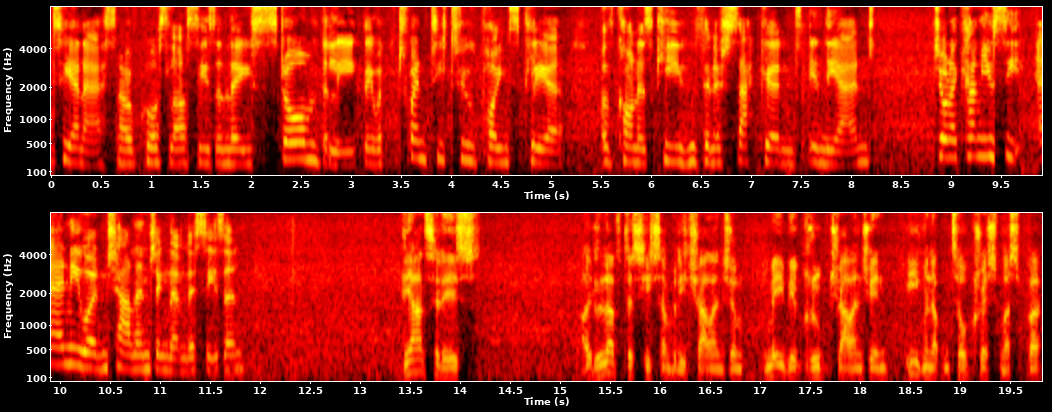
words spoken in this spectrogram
TNS. Now, of course, last season they stormed the league. They were 22 points clear of Connah's Quay, who finished second in the end. Jonah, can you see anyone challenging them this season? The answer is I'd love to see somebody challenge them, maybe a group challenging, even up until Christmas. But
